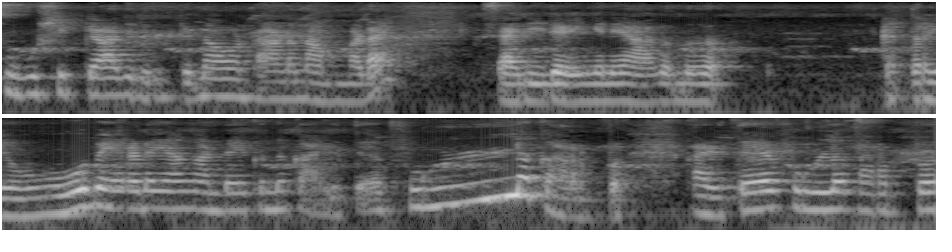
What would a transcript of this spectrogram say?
സൂക്ഷിക്കാതിരിക്കുന്നതുകൊണ്ടാണ് നമ്മുടെ ശരീരം ഇങ്ങനെയാകുന്നത്. എത്രയോ പേരുടെ ഞാൻ കണ്ടേക്കുന്ന കഴുത്തെ ഫുള്ള് കറുപ്പ്. കഴുത്തെ ഫുള്ള് കറുപ്പ്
